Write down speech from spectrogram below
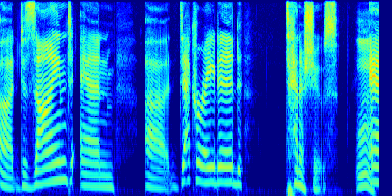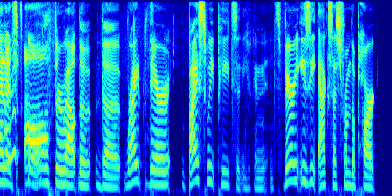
uh, designed and uh, decorated tennis shoes Mm. and Oh, it's cool. all throughout the the right there by Sweet Pete's. You can it's very easy access from the park.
